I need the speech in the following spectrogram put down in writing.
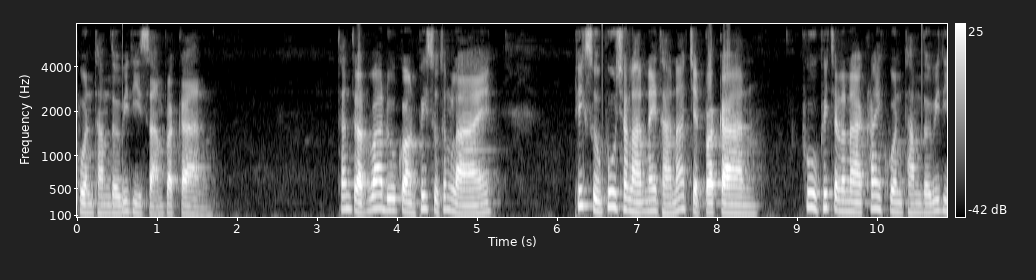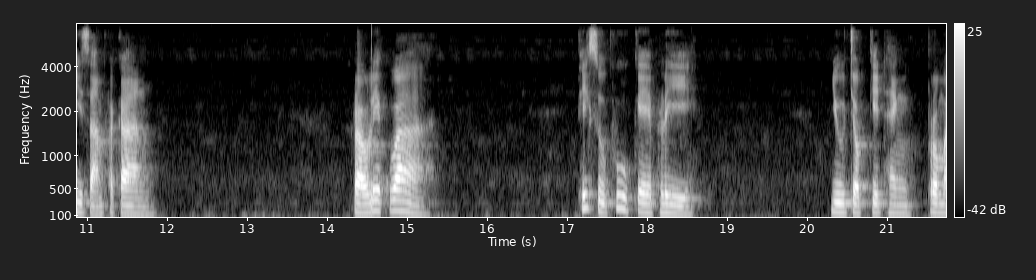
ควรทำโดยวิธีสามประการ ท่านตรัสว่าดูก่อนภิกษุทั้งหลาย ภิกษุผู้ฉลาดในฐานะเจ็ดประการ ผู้พิจารณาใคร่ควรทำโดยวิธีสามประการ เราเรียกว่า ภิกษุผู้เกพลี อยู่จบกิจแห่งพรหม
